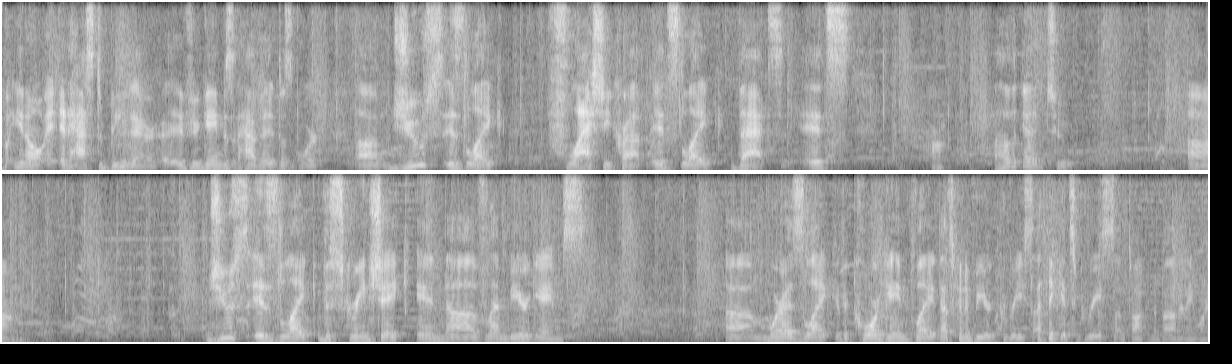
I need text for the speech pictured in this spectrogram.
but you know it, it has to be there. If your game doesn't have it, it doesn't work. Um, juice is like flashy crap. It's like that. It's, huh? I thought the guy had two. Um, Juice is like the screen shake in uh, Vlambeer games. Um, whereas like the core gameplay, that's gonna be your grease. I think it's grease I'm talking about anyway.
